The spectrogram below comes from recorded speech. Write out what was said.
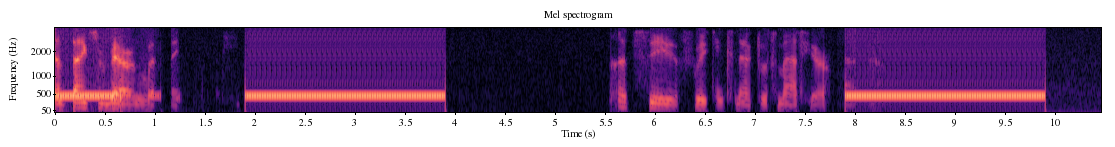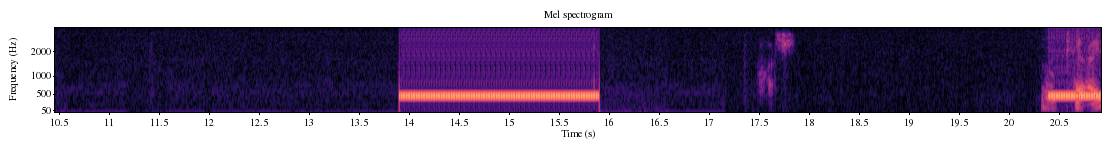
And thanks for bearing with me. Let's see if we can connect with Matt here. Okay.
